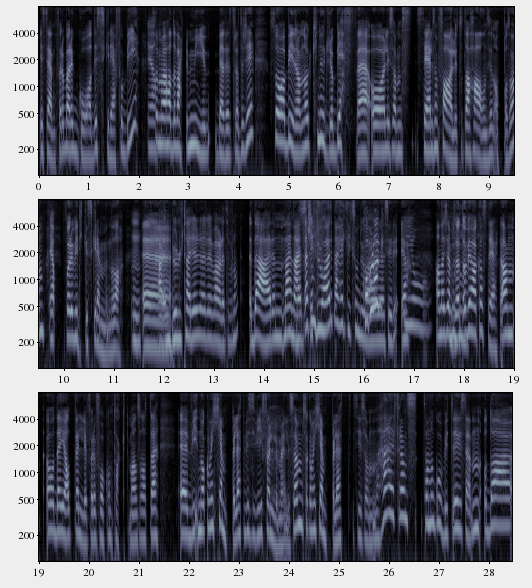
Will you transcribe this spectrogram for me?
istedenfor å bare gå diskré forbi, Ja. som hadde vært en mye bedre strategi. Så begynner han å knurre og bjeffe og liksom se liksom farlig ut og ta halen sin opp og sånn, Ja. for å virke skremmende, da. Mm. Eh, Er det en bullterrier, eller hva er dette for noe? det er en Nei, nei, det er som du har. Det er helt lik som du Coverdog? har, Siri. Ja. Han er kjempesøt. Og vi har kastrert han, og det hjalp veldig for å få kontakt med han. Sånn at eh, vi, nå kan vi kjempelett, hvis vi følger med, liksom, så kan vi kjempelett si sånn Her, Frans, ta noen godbiter isteden. Og, da-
